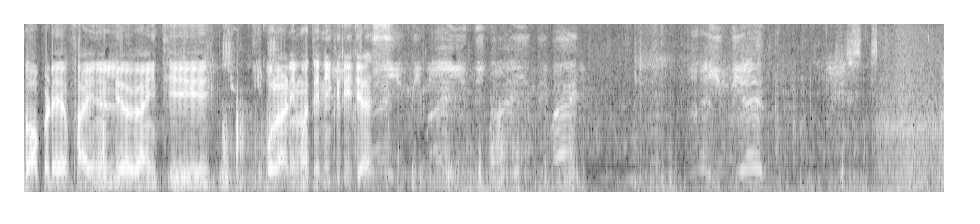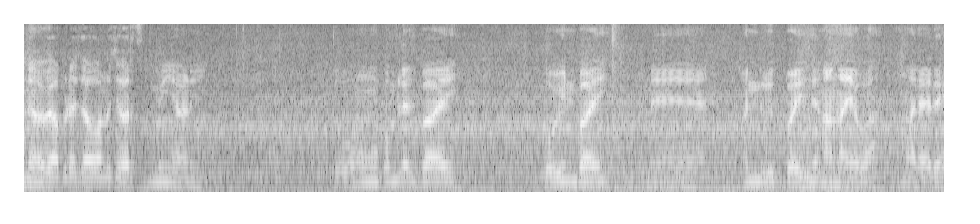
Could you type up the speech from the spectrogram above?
તો આપણે ફાઇનલી હવે અહીંથી કોલાણીમાંથી નીકળી જઈશ. અને હવે આપણે જવાનું છે હર્ષદ મિયાણી. તો હું કમલેશભાઈ, ગોવિંદભાઈ અને અનિરુદ્ધભાઈ છે નાના એવા અમારે હારે.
